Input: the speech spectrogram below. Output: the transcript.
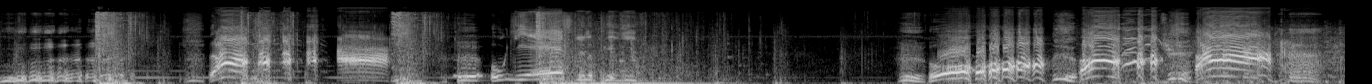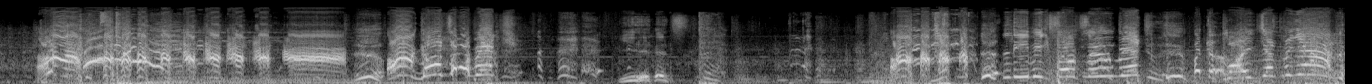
oh, yes, little piggy! Oh! Ah! Ah! Ah! Go son of a bitch! Yes. Leaving so soon, bitch? But the party just began!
